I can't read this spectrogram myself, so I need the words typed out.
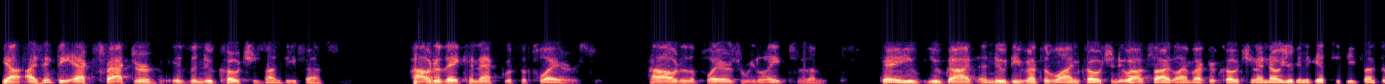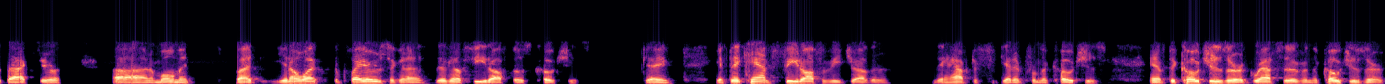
yeah i think the x factor is the new coaches on defense how do they connect with the players? How do the players relate to them? Okay, you, you've got a new defensive line coach, a new outside linebacker coach, and I know you're going to get to defensive backs here uh, in a moment. But you know what? The players are going to they're going to feed off those coaches. Okay, if they can't feed off of each other, they have to get it from the coaches. And if the coaches are aggressive and the coaches are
